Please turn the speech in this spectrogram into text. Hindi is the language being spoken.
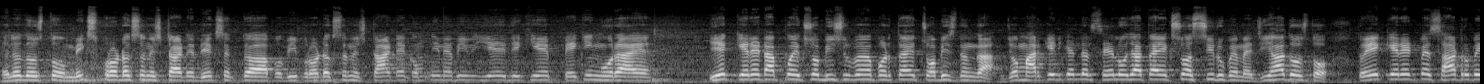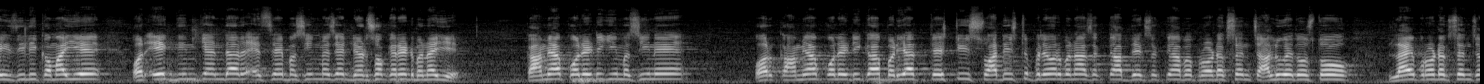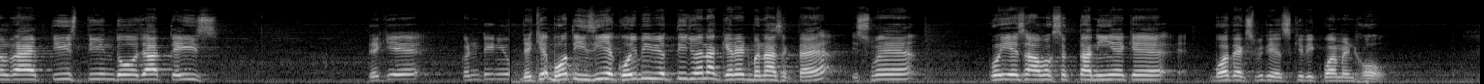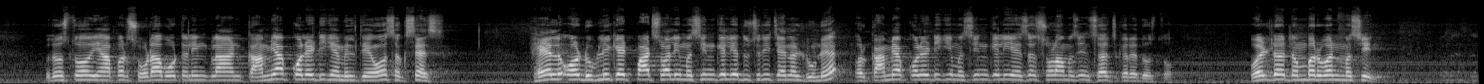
हेलो दोस्तों, मिक्स प्रोडक्शन स्टार्ट है, देख सकते हो आप अभी प्रोडक्शन स्टार्ट है कंपनी में अभी ये देखिए पैकिंग हो रहा है। ये कैरेट आपको एक सौ में पड़ता है 24 दंगा। जो मार्केट के अंदर सेल हो जाता है, एक सौ में। जी हाँ दोस्तों तो एक कैरेट पे साठ रुपये ईजिली कमाइए और एक दिन के अंदर ऐसे मशीन में से डेढ़ सौ कैरेट बनाइए। कामयाब क्वालिटी की मशीन है और कामयाब क्वालिटी का बढ़िया टेस्टी स्वादिष्ट फ्लेवर बना सकते हो आप, देख सकते हो यहाँ पर प्रोडक्शन चालू है दोस्तों। लाइव प्रोडक्शन चल रहा है तीस तीन दो हज़ार तेईस। देखिए कंटिन्यू देखिए, बहुत इजी है। कोई भी व्यक्ति जो है ना कैरेट बना सकता है। इसमें कोई ऐसा आवश्यकता नहीं है कि बहुत एक्सपीरियंस की रिक्वायरमेंट हो। तो दोस्तों, यहाँ पर सोडा बोटलिंग प्लांट कामयाब क्वालिटी के मिलते हैं सक्सेस फेल और डुप्लीकेट पार्ट्स वाली मशीन के लिए दूसरी चैनल ढूंढे और कामयाब क्वालिटी की मशीन के लिए एस सोडा मशीन सर्च करें दोस्तों। World number one machine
